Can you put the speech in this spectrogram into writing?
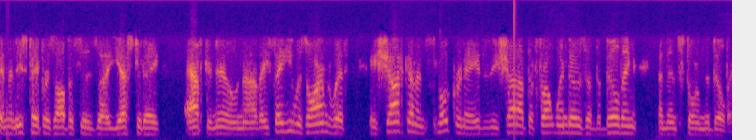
in the newspaper's offices uh, yesterday afternoon. Uh, they say he was armed with a shotgun and smoke grenades as he shot out the front windows of the building and then stormed the building.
